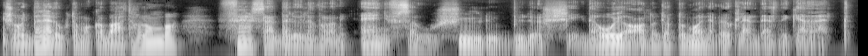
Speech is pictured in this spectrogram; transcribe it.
És ahogy belerúgtam a kabáthalomba, felszállt belőle valami enyvszagú, sűrű büdösség, de olyan, hogy attól majdnem öklendezni kellett.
